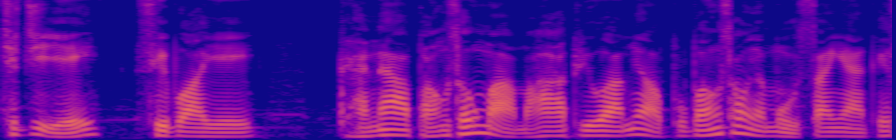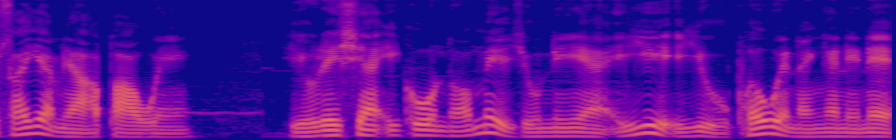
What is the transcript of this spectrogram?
ချစ်ကြည်ရေးစီးပွားရေးကဏ္ဍပေါင်းစုံမှာမဟာဗျူဟာမြောက်ပူပေါင်းဆောင်ရွက်မှုဆိုင်ရာကိစ္စရပ်များအပါအဝင် Eurasian Economic Union EAEU ဖွဲ့ဝင်နိုင်ငံတွေနဲ့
